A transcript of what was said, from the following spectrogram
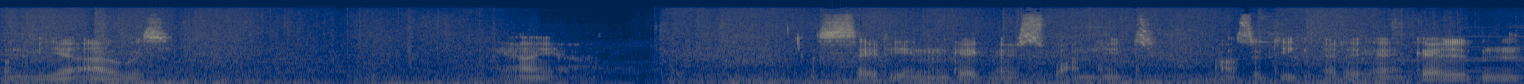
Von mir aus. Ja, ja. Seht ihr, ein Gegner ist One-Hit. Also die äh, gelben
